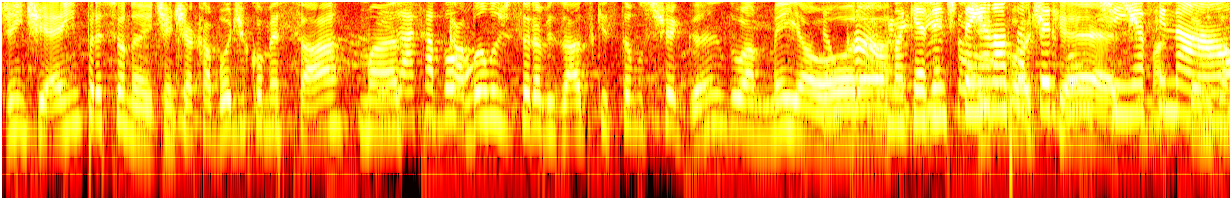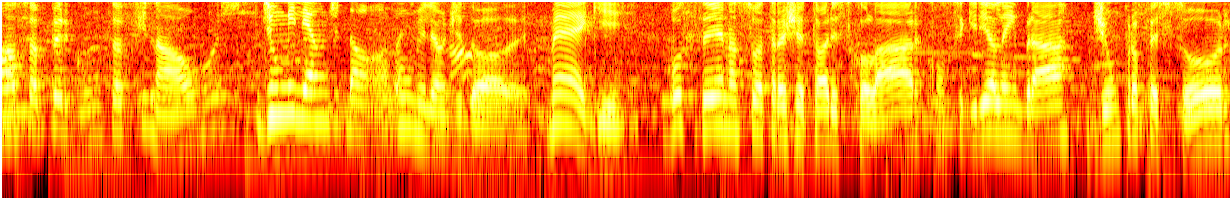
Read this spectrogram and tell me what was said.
Gente, é impressionante. A gente acabou de começar, mas acabamos de ser avisados que estamos chegando a meia então, hora. Calma, que a gente tem a nossa podcast, perguntinha mas final. Temos a nossa pergunta final. De um milhão de dólares. Um milhão de dólares. Meg, você, na sua trajetória escolar, conseguiria lembrar de um professor,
